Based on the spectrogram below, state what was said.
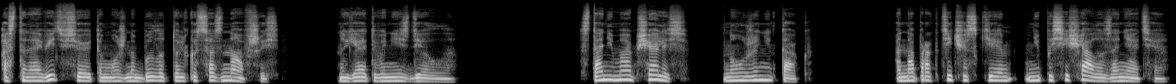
Остановить все это можно было, только сознавшись, но я этого не сделала. С Таней мы общались, но уже не так. Она практически не посещала занятия,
